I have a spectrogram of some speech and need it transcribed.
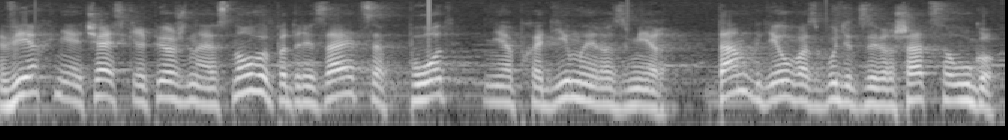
Верхняя часть крепежной основы подрезается под необходимый размер, там, где у вас будет завершаться угол.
